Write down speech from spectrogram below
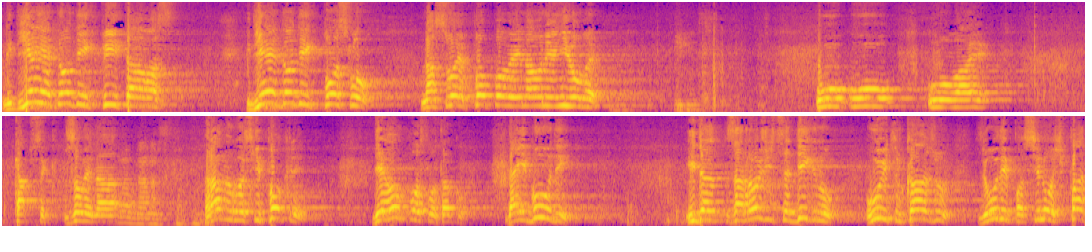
Gdje je Dodik, pita vas, gdje je Dodik poslu na svoje popove i na one njihove u, u, u ovaj kako se zove na ravnogorski pokret? Gdje je on poslo tako? Da i budi. I da za rožice dignu. Ujutru kažu ljudi pa sinoć pat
